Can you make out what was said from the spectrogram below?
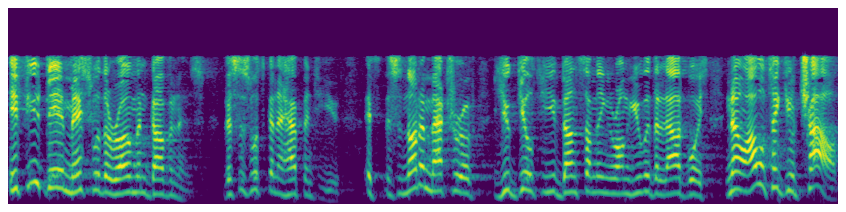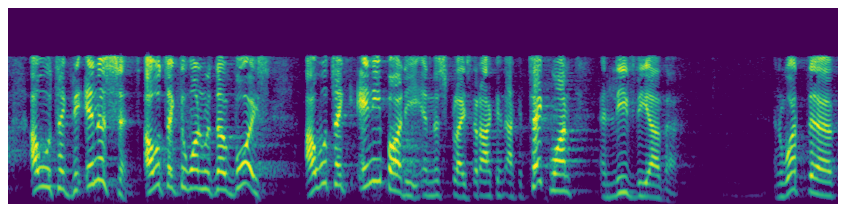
if you dare mess with the Roman governors, this is what's going to happen to you. It's, this is not a matter of you guilty, you've done something wrong, you were the loud voice. No, I will take your child. I will take the innocent. I will take the one with no voice. I will take anybody in this place that I can. I can take one and leave the other. And what the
